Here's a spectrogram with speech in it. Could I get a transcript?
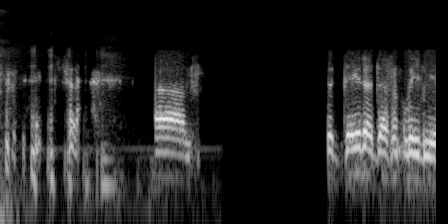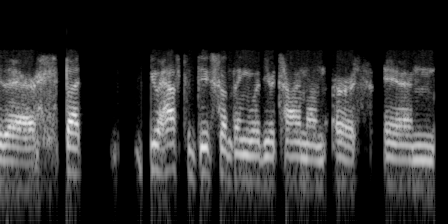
um, the data doesn't lead me there, but you have to do something with your time on Earth. And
